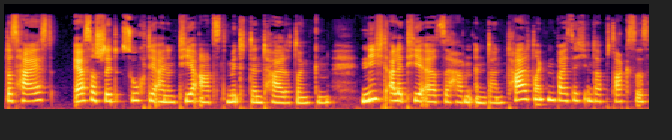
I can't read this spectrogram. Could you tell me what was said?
Das heißt, Erster Schritt, such dir einen Tierarzt mit Dentalröntgen. Nicht alle Tierärzte haben ein Dentalröntgen bei sich in der Praxis.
